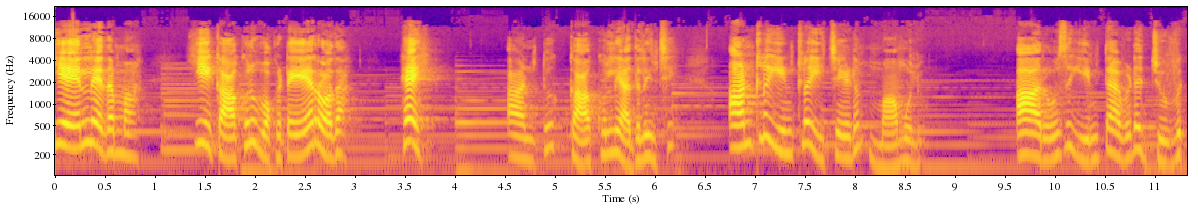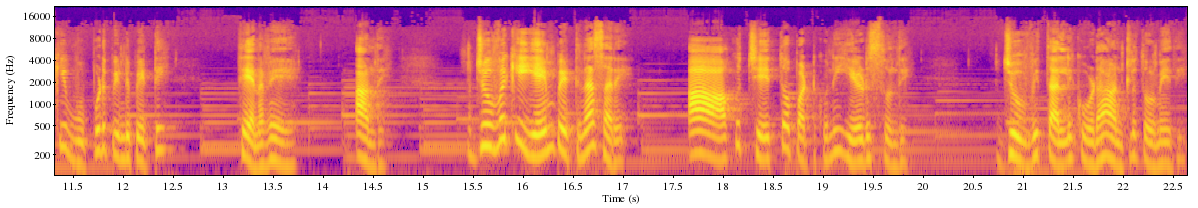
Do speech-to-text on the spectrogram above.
ఏం లేదమ్మా ఈ కాకులు ఒకటే రోదా. హే అంటూ కాకుల్ని అదిలించి అంట్లు ఇంట్లో ఇచ్చేయడం మామూలు. ఆ రోజు ఇంటావిడ జువ్వుకి ఉప్పుడు పిండి పెట్టి తినవే అంది. జువ్వుకి ఏం పెట్టినా సరే ఆ ఆకు చేత్తో పట్టుకుని ఏడుస్తుంది. జువ్వి తల్లి కూడా అంట్లు తోమేది.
